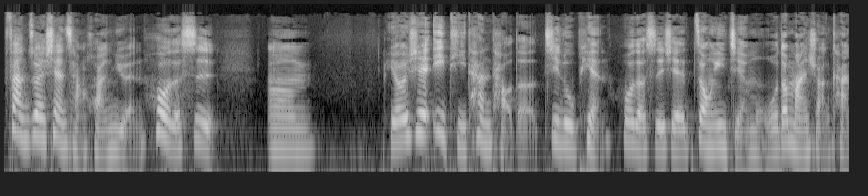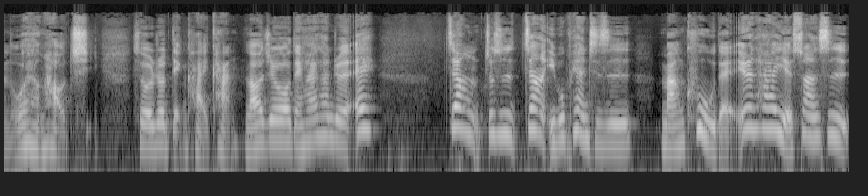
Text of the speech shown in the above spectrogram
犯罪现场还原，或者是嗯。有一些议题探讨的纪录片，或者是一些综艺节目，我都蛮喜欢看的，我也很好奇，所以我就点开看，然后结果点开看，觉得哎，这样就是这样一部片，其实蛮酷的，因为它也算是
